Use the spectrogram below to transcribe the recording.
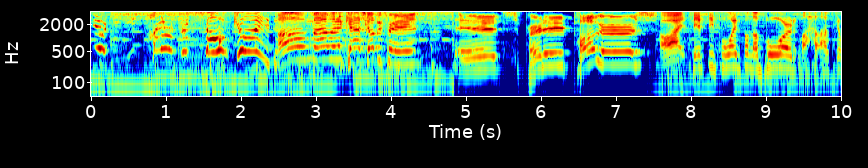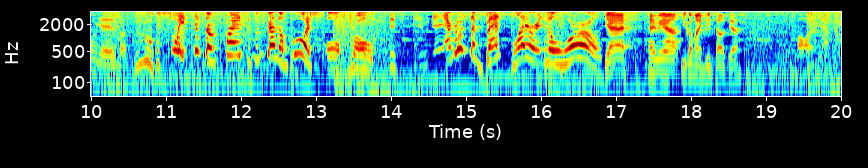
dude. These players are so good. I'm having a cash cup experience. It's pretty poggers. All right, 50 points on the board. Last couple games. Sweet sister Francis is got the bush. Oh, bro, this everyone's the best player in the world. Yes, pay me out. You got my details, yeah? Oh yeah.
